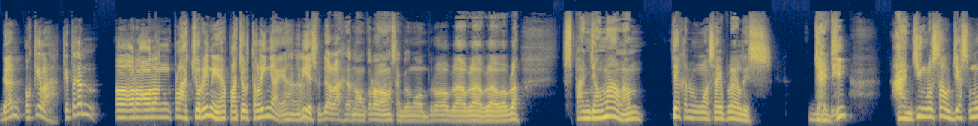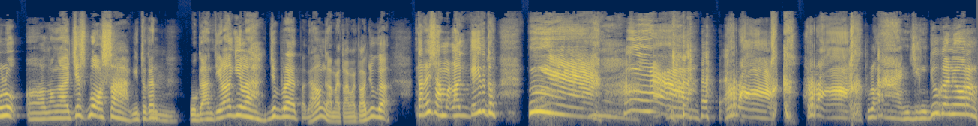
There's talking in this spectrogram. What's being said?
dan oke lah kita kan eh, orang-orang pelacur ini ya pelacur telinga ya. Jadi ya sudahlah kita nongkrong sambil ngobrol bla bla bla bla bla. Sepanjang malam dia akan menguasai playlist. Jadi anjing lo tahu jazz mulu. Oh, lo nggak jazz bosa gitu kan. Hmm. Gue ganti lagi lah jebret. Padahal nggak metal metal juga tadi sama lagi kayak gitu tuh. Nyah, nyah, rock rock. Gua bilang anjing juga nih orang.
